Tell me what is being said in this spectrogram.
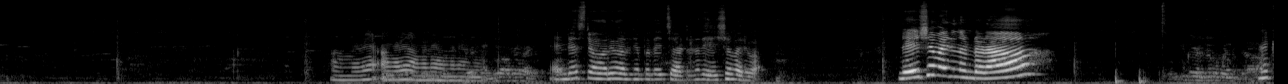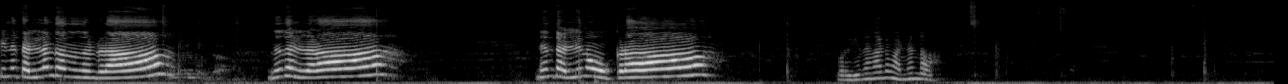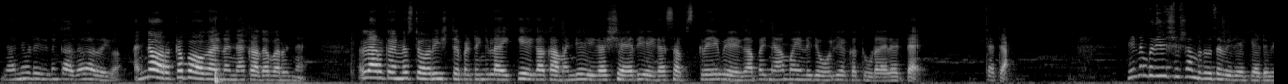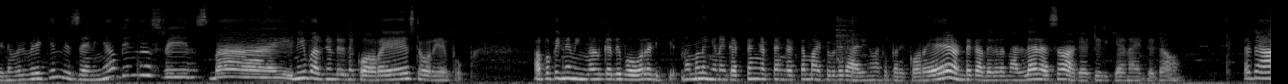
അങ്ങനെ അങ്ങനെ അങ്ങനെ അങ്ങനെ അങ്ങനെ. എന്റെ സ്റ്റോറി പറഞ്ഞപ്പോൾ ചേട്ടന് ദേഷ്യം വരുവാ. ദേഷ്യം വരുന്നുണ്ടടാ. നിനക്ക് എന്നെ തെല്ലം തോന്നുന്നുണ്ടടാ. ഇന്ന് തല്ലടാ. ഞാൻ തല്ലി നോക്കടാ. പുറകിന്ന കാലം മണ്ണുണ്ടോ ഞാനിവിടെ ഇരുന്ന് കഥ പറയുക. എന്റെ ഉറക്ക പോകാനാണ് ഞാൻ കഥ പറഞ്ഞത് എല്ലാവർക്കും എന്റെ സ്റ്റോറി ഇഷ്ടപ്പെട്ടെങ്കിൽ ലൈക്ക് ചെയ്യുക കമന്റ് ചെയ്യുക ഷെയർ ചെയ്യുക സബ്സ്ക്രൈബ് ചെയ്യുക. അപ്പം ഞാൻ എന്റെ ജോലിയൊക്കെ തുടരട്ടെ. ചേട്ടാ വീണ്ടും പുതിയ വിശേഷം പുതുത്ത വീഡിയോ ആയിട്ട് വീണ്ടും വരുമ്പോഴേക്കും ഡിസൈനിങ് ബിന്ദു സ്ട്രീംസ് ബൈ ഇനി പറഞ്ഞുകൊണ്ടിരുന്ന കുറേ സ്റ്റോറി ആയിപ്പോൾ അപ്പോൾ പിന്നെ നിങ്ങൾക്കത് ബോറടിക്കും നമ്മളിങ്ങനെ ഘട്ടം ഘട്ടം ഘട്ടമായിട്ട് ഇവിടെ കാര്യങ്ങളൊക്കെ പറയും. കുറേ ഉണ്ട് കഥകൾ നല്ല രസമാണ് കേട്ടിരിക്കാനായിട്ട് കേട്ടോ ടാറ്റാ.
